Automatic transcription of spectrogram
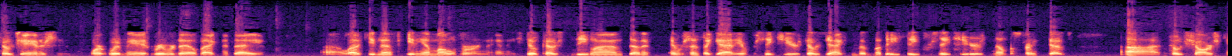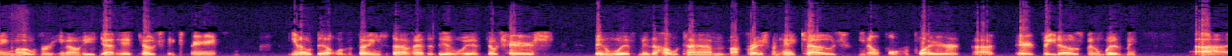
Coach Anderson worked with me at Riverdale back in the day. Uh, lucky enough to get him over, and, and he still coached the D line. Done it ever since I got here for six years. Coach Jackson been my DC for six years. My strength coach. Coach Sharsh came over. You know, he's got head coaching experience. You know, dealt with the things that I've had to deal with. Coach Harris been with me the whole time. My freshman head coach, you know, former player uh, Eric Vito's been with me. Uh,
